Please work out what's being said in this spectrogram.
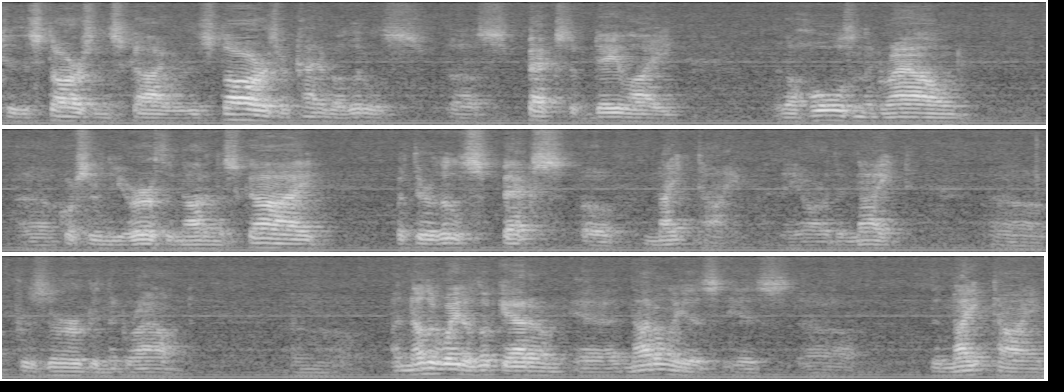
to the stars in the sky, where the stars are kind of a little uh, specks of daylight. The holes in the ground, uh, of course, they're in the earth and not in the sky, but they're little specks of nighttime. They are the night uh, preserved in the ground. Another way to look at them, uh, not only is, is uh, the nighttime,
